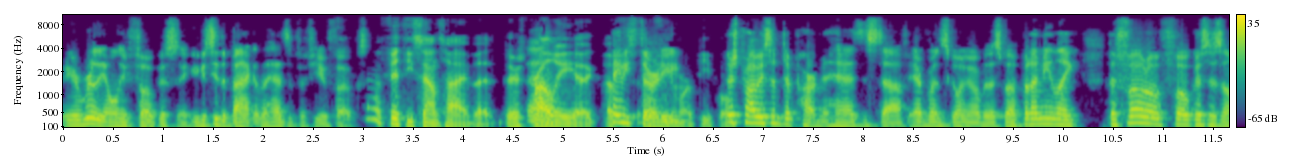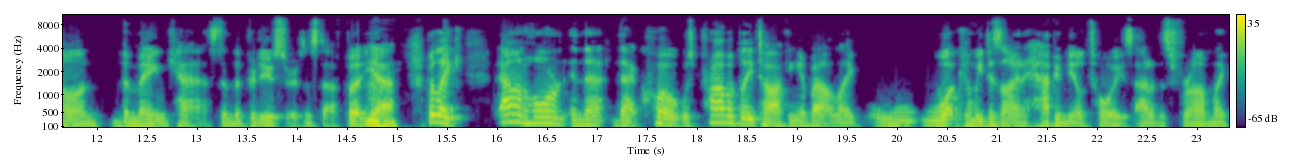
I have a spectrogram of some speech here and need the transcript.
you're really only focusing. You can see the back of the heads of a few folks. uh, fifty sounds high, but there's Uh, probably a, a, maybe a 30. few more people. There's probably some department heads and stuff. Everyone's going over this stuff, but I mean, like the photo focuses on the main cast and the producers and stuff. But yeah, but like Alan Horn in that that quote was probably talking about like w- what can we design Happy Meal toys out of this from? Like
